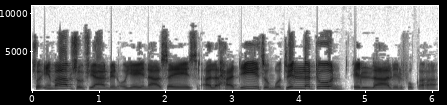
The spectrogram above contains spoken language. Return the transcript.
So Imam Sufyan bin Uyayna says, Al-hadith mudillatun illa lil fuqaha.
